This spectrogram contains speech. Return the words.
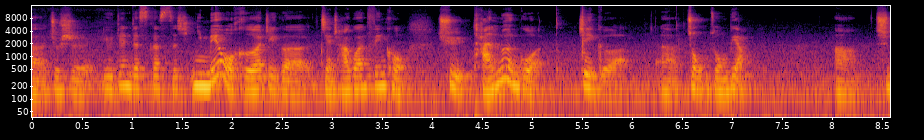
呃就是 you didn't discuss this，你没有和这个检察官 Finkel 去谈论过这个呃总总表？啊，是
